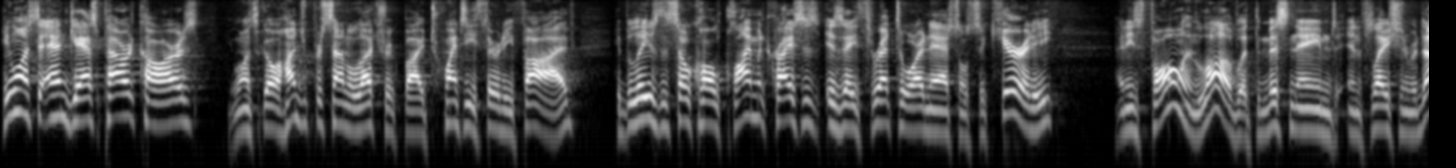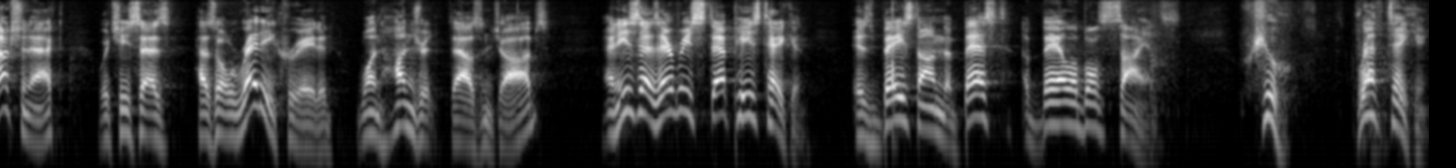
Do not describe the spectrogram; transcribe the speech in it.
He wants to end gas powered cars. He wants to go 100% electric by 2035. He believes the so called climate crisis is a threat to our national security. And he's fallen in love with the misnamed Inflation Reduction Act, which he says has already created 100,000 jobs. And he says every step he's taken is based on the best available science. Phew, breathtaking.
